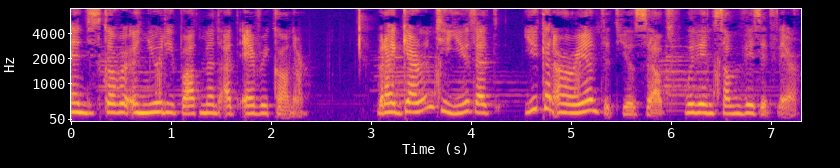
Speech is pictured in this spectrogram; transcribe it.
and discover a new department at every corner. But I guarantee you that you can orient it yourself within some visit there.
